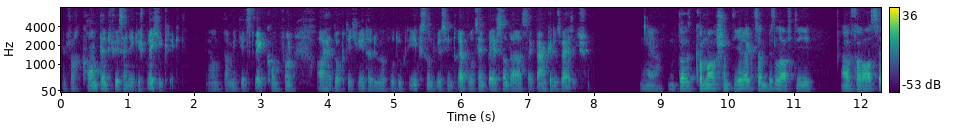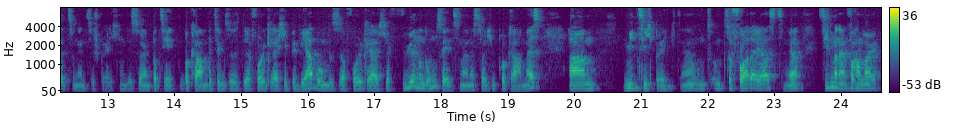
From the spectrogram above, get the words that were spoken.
einfach Content für seine Gespräche kriegt. Ja, und damit jetzt wegkommt von, ah, Herr Doktor, ich rede halt über Produkt X und wir sind 3% besser und der Arzt sagt, danke, das weiß ich schon. Ja, und da kommen wir auch schon direkt so ein bisschen auf die äh, Voraussetzungen zu sprechen, die so ein Patientenprogramm bzw. die erfolgreiche Bewerbung, das erfolgreiche Führen und Umsetzen eines solchen Programmes ähm, mit sich bringt. Ja. Und, und zuvordererst ja, sieht man einfach einmal,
